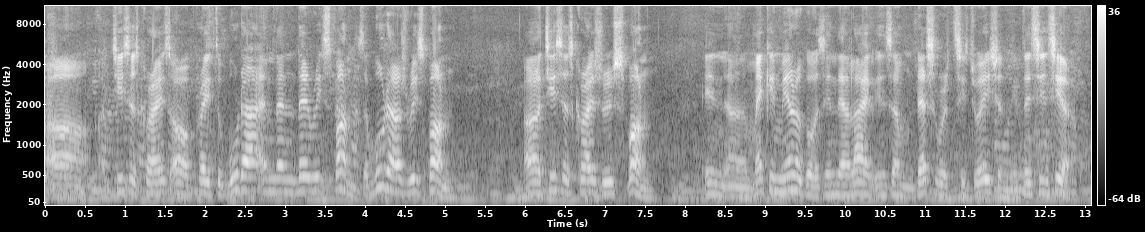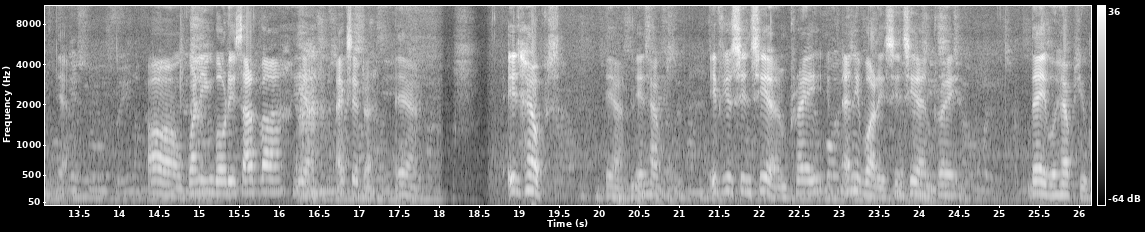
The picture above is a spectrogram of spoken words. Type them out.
uh, Jesus Christ, or pray to Buddha, and then they respond. The Buddhas respond. Uh, Jesus Christ respond in uh, making miracles in their life in some desperate situation if they're sincere. Yeah. Oh, Kuan Yin Bodhisattva, yeah, etc. Yeah. It helps. Yeah, it helps. If you're sincere and pray, if anybody sincere and pray, they will help you.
